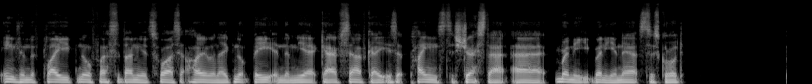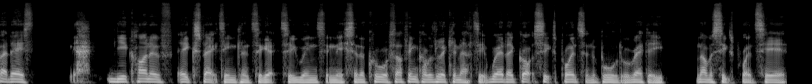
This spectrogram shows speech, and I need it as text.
England have played North Macedonia twice at home and they've not beaten them yet. Gareth Southgate is at pains to stress that uh, when he when he announced the squad. But there's you're kind of expect England to get two wins in this. And of course, I think I was looking at it where they've got six points on the board already, another six points here.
